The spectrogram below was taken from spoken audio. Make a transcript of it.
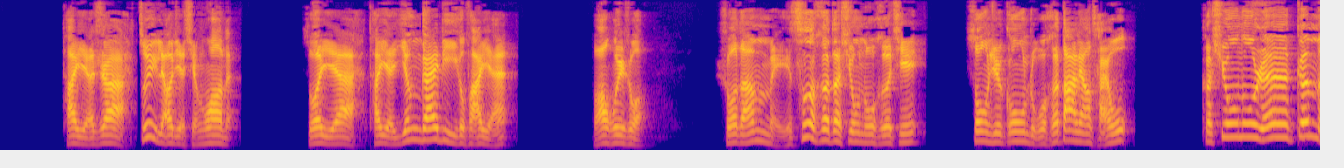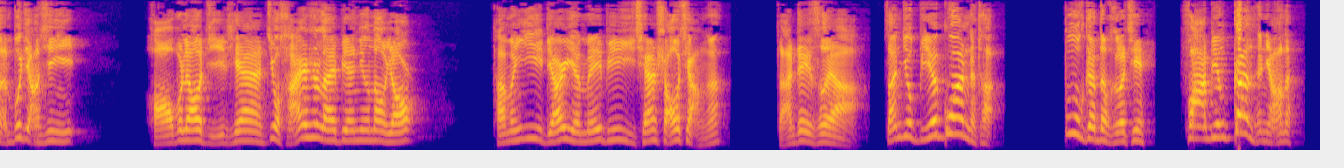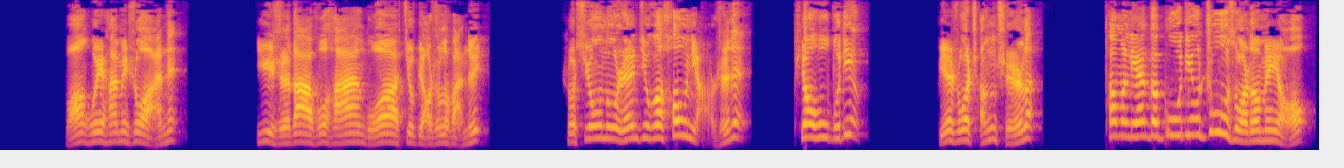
他也是最了解情况的，所以他也应该第一个发言。王辉说：“说咱们每次和他匈奴和亲，送去公主和大量财物，可匈奴人根本不讲信义，好不了几天就还是来边境闹妖。他们一点也没比以前少抢啊！咱这次呀，咱就别惯着他，不跟他和亲，发兵干他娘的！”王辉还没说完呢。御史大夫韩安国就表示了反对，说：“匈奴人就和候鸟似的，飘忽不定。别说城池了，他们连个固定住所都没有，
